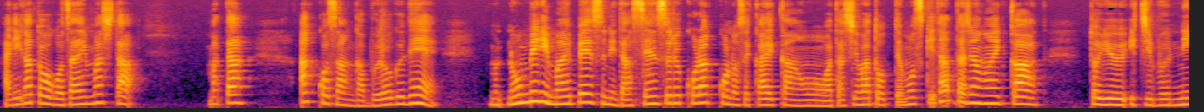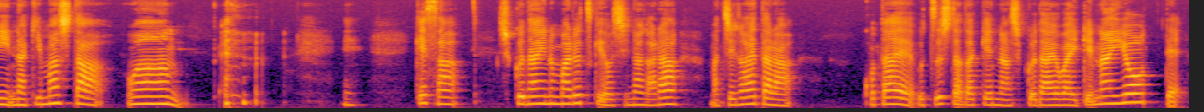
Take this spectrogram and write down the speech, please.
ありがとうございました。また、アッコさんがブログで、のんびりマイペースに脱線するコラッコの世界観を私はとっても好きだったじゃないか、という一文に泣きました。わーん。今朝、宿題の丸付けをしながら、間違えたら答え写しただけな宿題はいけないよって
